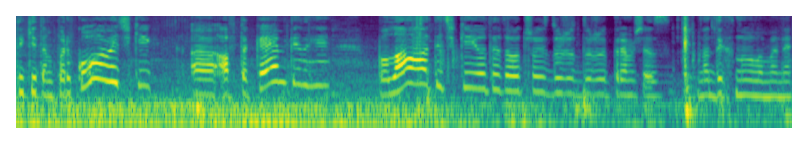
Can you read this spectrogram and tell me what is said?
Такі там парковочки, автокемпінги, палаточки, от це от щось дуже-дуже прям зараз надихнуло мене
